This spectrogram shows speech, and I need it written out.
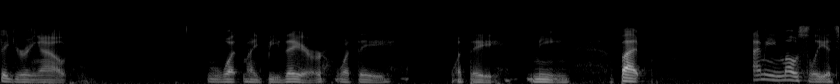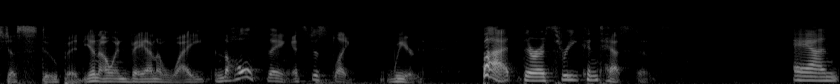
figuring out what might be there, what they what they mean. But I mean, mostly it's just stupid, you know, and Vanna White and the whole thing. It's just like weird. But there are three contestants. And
